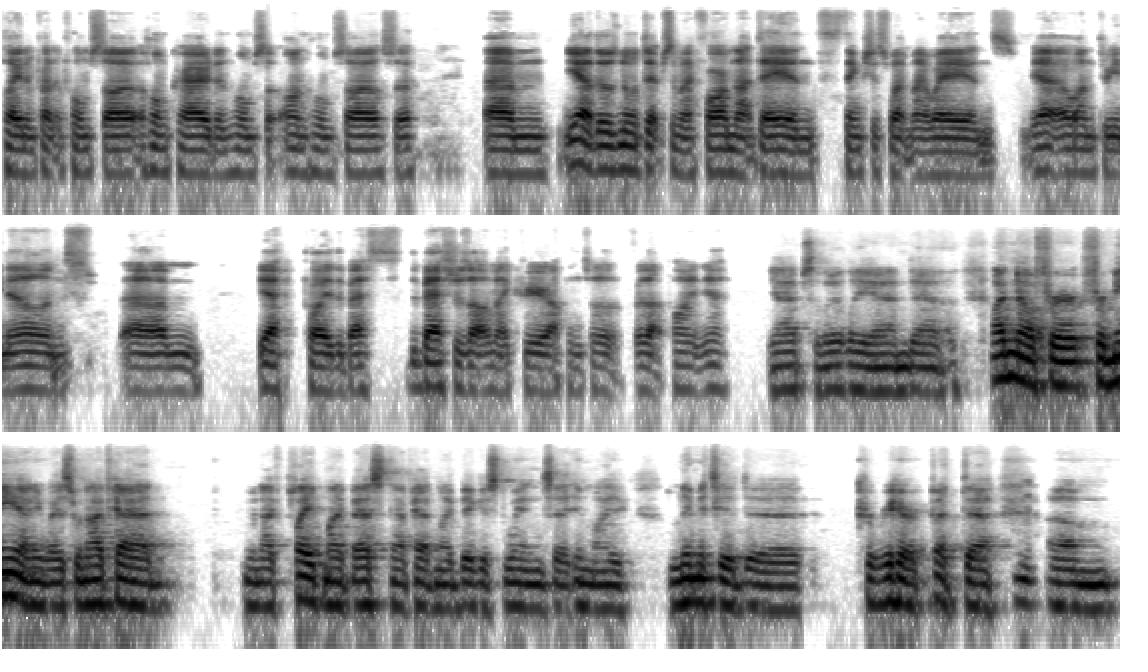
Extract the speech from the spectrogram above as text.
playing in front of home soil, home crowd, and home on home soil. So, um, yeah, there was no dips in my form that day, and things just went my way. And yeah, I won three 0 and um, yeah, probably the best the best result of my career up until for that point. Yeah. Yeah, absolutely. And uh, I don't know for for me, anyways, when I've had when I've played my best and I've had my biggest wins uh, in my limited uh, career, but uh, mm. um,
